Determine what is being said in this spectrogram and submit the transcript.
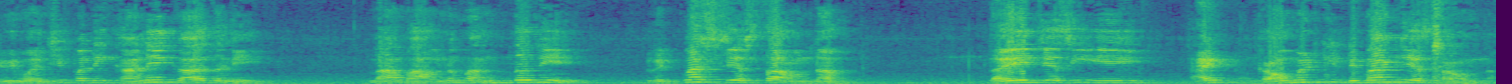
ఇది మంచి పని కానే కాదని నా భావన అందరినీ రిక్వెస్ట్ చేస్తా ఉన్నా. దయచేసి ఈ అండ్ గవర్నమెంట్కి డిమాండ్ చేస్తా ఉన్నా.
